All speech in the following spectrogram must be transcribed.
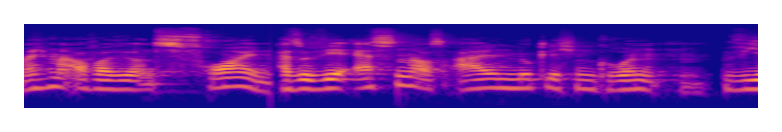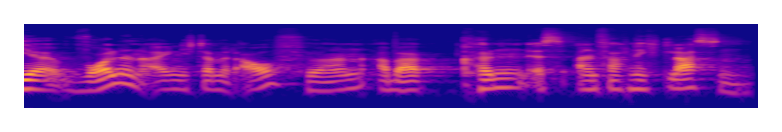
manchmal auch, weil wir uns freuen. Also wir essen aus allen möglichen Gründen. Wir wollen eigentlich damit aufhören, aber können es einfach nicht lassen.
